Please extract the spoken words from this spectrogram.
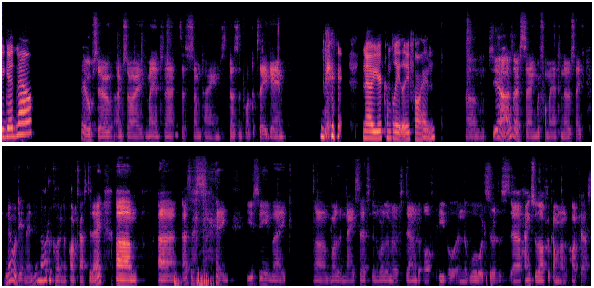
we good now? I hope so. I'm sorry. My internet just sometimes doesn't want to play a game. no, you're completely fine. Um, so yeah, as I was saying before my internet was like, no, Damien, you're not recording a podcast today. Um, uh, as I was saying, you seem like um, one of the nicest and one of the most down to earth people in the world. So this, uh, thanks a lot for coming on the podcast.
